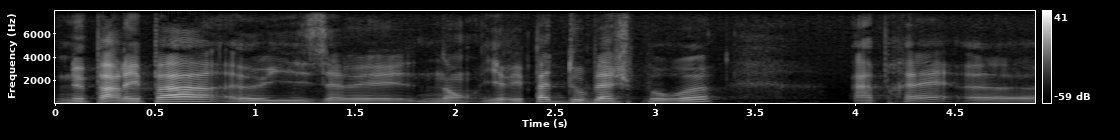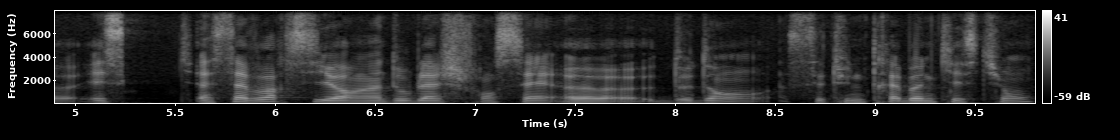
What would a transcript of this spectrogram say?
ne parlaient pas. euh, ils avaient, non, il n'y avait pas de doublage pour eux. Après, euh, à savoir s'il y aura un doublage français dedans, c'est une très bonne question.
